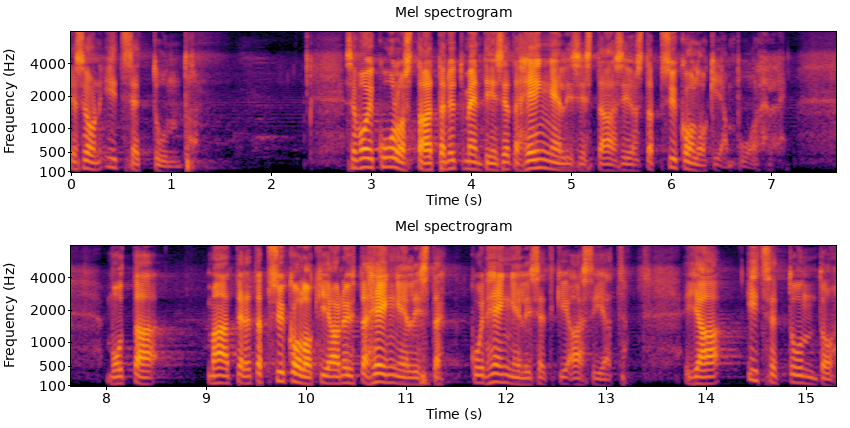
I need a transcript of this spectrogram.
ja se on itsetunto. Se voi kuulostaa, että nyt mentiin sieltä hengellisistä asioista psykologian puolelle. Mutta mä ajattelen, että psykologia on yhtä hengellistä kuin hengellisetkin asiat. Ja itsetunto,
